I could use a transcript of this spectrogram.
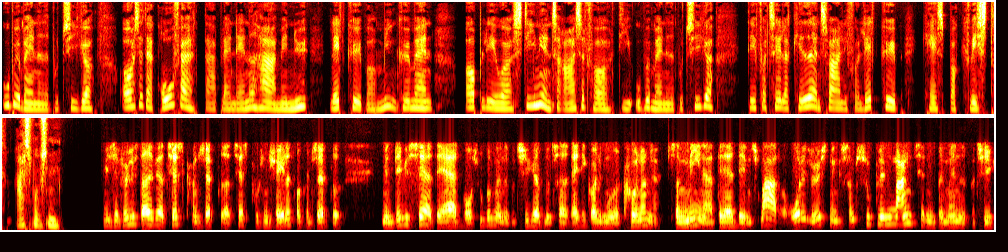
ubemandede butikker. Også da Grofa, der blandt andet har menu, letkøb og min købmand, oplever stigende interesse for de ubemandede butikker, det fortæller kædeansvarlig for letkøb Kasper Kvist Rasmussen. Vi er selvfølgelig stadig ved at teste konceptet og teste potentialet for konceptet. Men det vi ser, det er, at vores ubemandede butikker er blevet taget rigtig godt imod af kunderne, som mener, at det, her, det er en smart og hurtig løsning som supplement til den bemandede butik.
